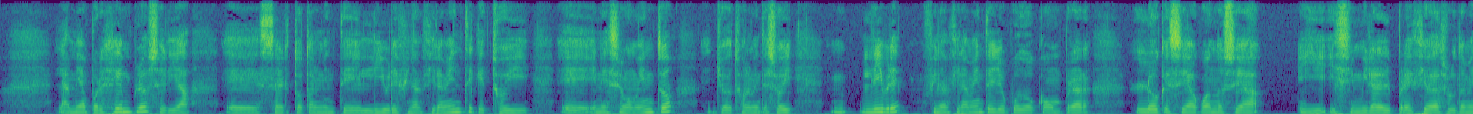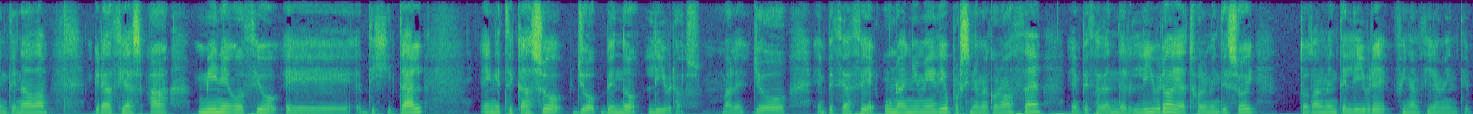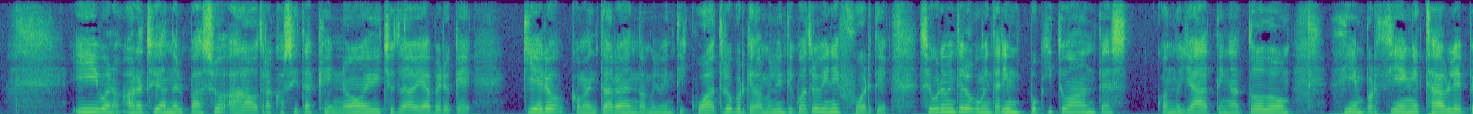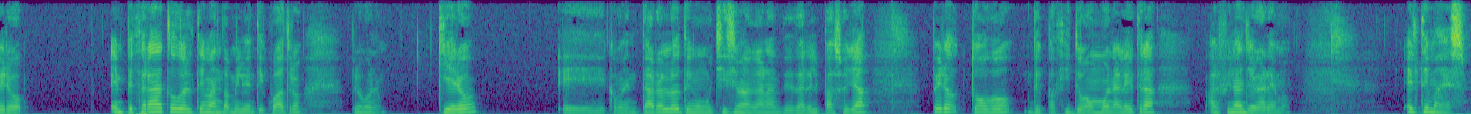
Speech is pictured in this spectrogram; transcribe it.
La mía, por ejemplo, sería eh, ser totalmente libre financieramente, que estoy eh, en ese momento. Yo actualmente soy mm, libre financieramente, yo puedo comprar lo que sea cuando sea y, sin mirar el precio de absolutamente nada, gracias a mi negocio eh, digital. En este caso yo vendo libros, ¿vale? Yo empecé hace un año y medio, por si no me conoces, empecé a vender libros y actualmente soy totalmente libre financieramente. Y bueno, ahora estoy dando el paso a otras cositas que no he dicho todavía, pero que quiero comentaros en 2024, porque 2024 viene fuerte. Seguramente lo comentaré un poquito antes cuando ya tenga todo 100% estable, pero empezará todo el tema en 2024. Pero bueno, quiero eh, comentároslo, tengo muchísimas ganas de dar el paso ya, pero todo despacito, con buena letra, al final llegaremos. El tema es,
